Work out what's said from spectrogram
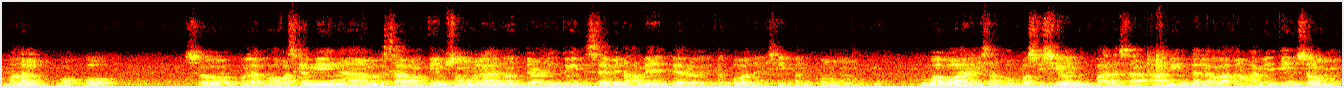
Mahal Mo Ko. So, wala po kasi kaming uh, mag-asawang team song mula noon, turning 27 na kami, pero ito po, naisipan kong gumawa ng isang komposisyon para sa aming dalawa ang aming team song.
